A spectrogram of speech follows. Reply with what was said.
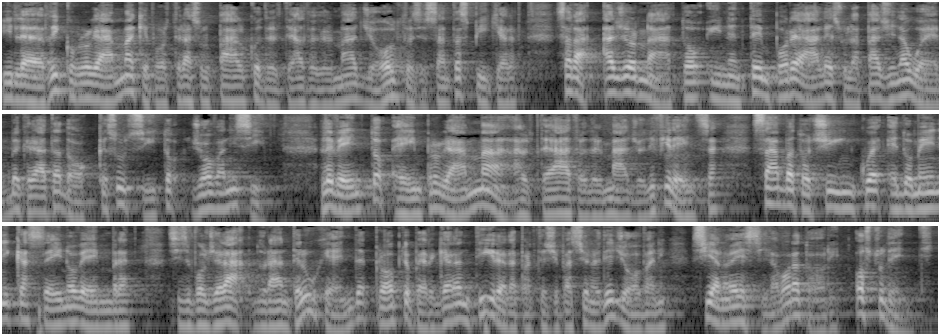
Il ricco programma, che porterà sul palco del Teatro del Maggio oltre 60 speaker, sarà aggiornato in tempo reale sulla pagina web creata ad hoc sul sito Giovani Sì L'evento è in programma al Teatro del Maggio di Firenze sabato 5 e domenica 6 novembre. Si svolgerà durante il weekend proprio per garantire la partecipazione dei giovani, siano essi lavoratori o studenti.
